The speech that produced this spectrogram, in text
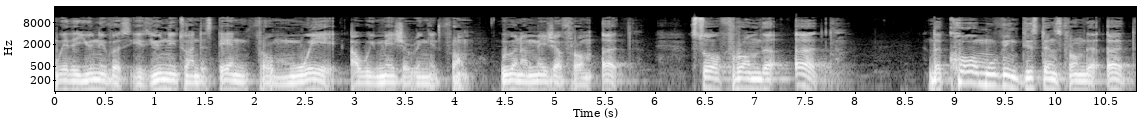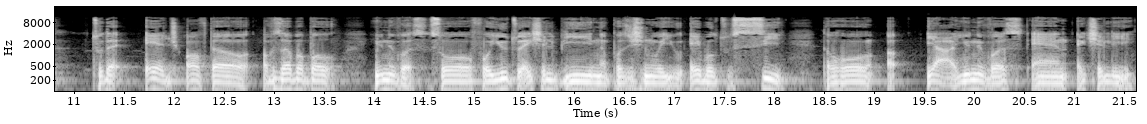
where the universe is, you need to understand from where are we measuring it from. We're going to measure from Earth. So from the Earth, the comoving distance from the earth to the edge of the observable universe so for you to actually be in a position where you're able to see the whole uh, yeah universe and actually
